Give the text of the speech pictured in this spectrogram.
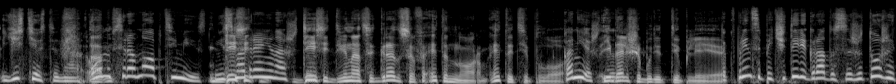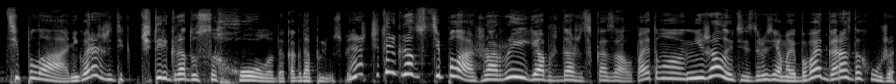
Естественно. Он а, все равно оптимист, несмотря 10, ни на что. 10-12 градусов — это норм, это тепло. Конечно. И дальше будет теплее. Так, в принципе, 4 градуса же тоже тепла. Не говорят же 4 градуса холода, когда плюс. Понимаешь, 4 градуса тепла, жары, я бы даже сказал. Поэтому не жалуйтесь, друзья мои, бывает гораздо хуже.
